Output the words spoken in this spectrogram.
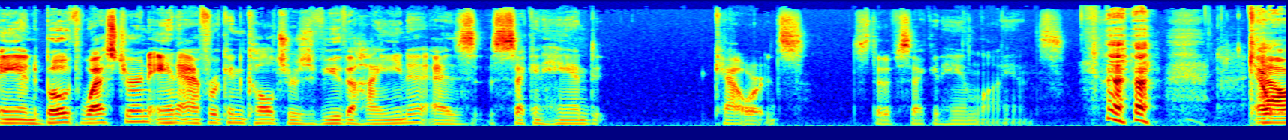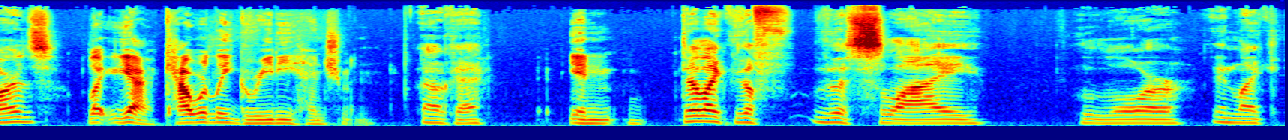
And both Western and African cultures view the hyena as secondhand cowards instead of secondhand lions. Cowards. Like yeah, cowardly, greedy henchmen. Okay. In They're like the the sly lore in like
